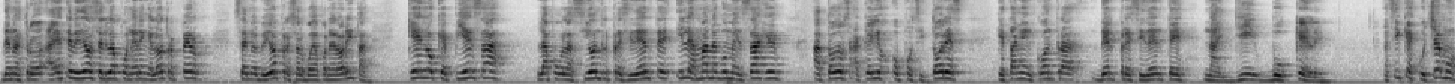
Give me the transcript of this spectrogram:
de nuestro, a este video se lo iba a poner en el otro, pero se me olvidó, pero se lo voy a poner ahorita. ¿Qué es lo que piensa la población del presidente? Y les mandan un mensaje a todos aquellos opositores que están en contra del presidente Nayib Bukele. Así que escuchemos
